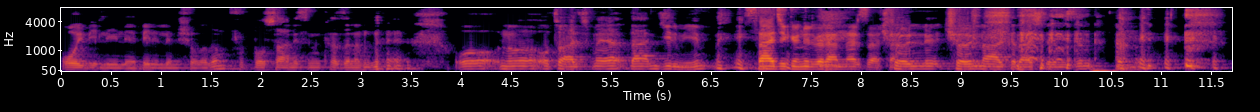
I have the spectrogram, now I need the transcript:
oy birliğiyle belirlemiş olalım. Futbol sahnesinin kazananını onu o tartışmaya ben girmeyeyim. Sadece gönül verenler zaten. Çöllü, çöllü arkadaşlarımızın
